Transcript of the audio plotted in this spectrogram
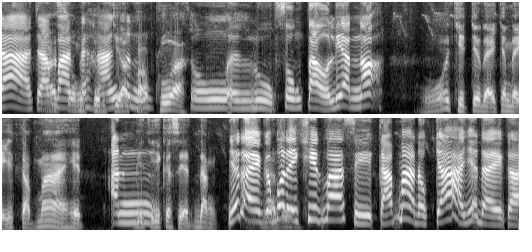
จ้าจากบ้านไปหาเงินมาส่งจุนเจือครอบครัวส่งเอ่อลูกส่งเต่าเรียนเนาะโอ้ยคิดจังใดจังใดจะกลับมาเฮ็ดอันวิธีเกษตรดังยะใดก็บ่ได้คิดว่าสิกลับมาดอกจ้ายะใดก็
